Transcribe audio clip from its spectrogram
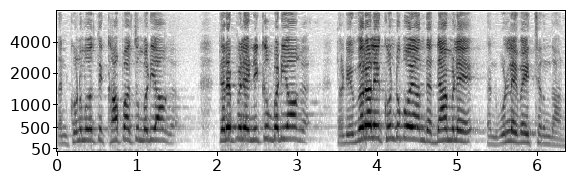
தன் குடும்பத்தை காப்பாற்றும்படியாக திறப்பிலே நிற்கும்படியாக தன்னுடைய விரலை கொண்டு போய் அந்த டேமிலே தன் உள்ளே வைத்திருந்தான்.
